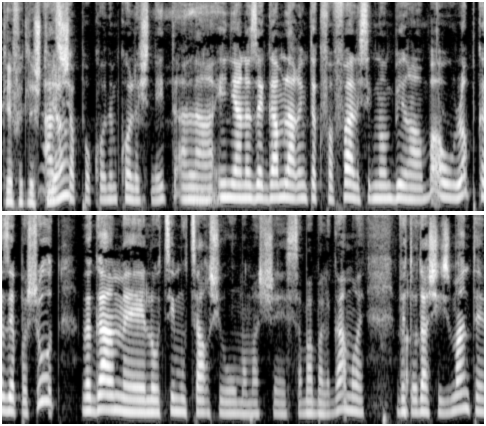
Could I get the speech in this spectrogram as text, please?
כיפת לשתייה. אז שאפו קודם כל לשנית על העניין הזה, גם להרים את הכפפה לסגנון בירה, בואו, לא כזה פשוט, וגם uh, להוציא מוצר שהוא ממש uh, סבבה לגמרי, ותודה שהזמנתם.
